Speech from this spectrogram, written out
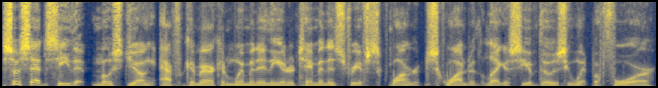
So sad to see that most young African American women in the entertainment industry have squandered, squandered the legacy of those who went before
